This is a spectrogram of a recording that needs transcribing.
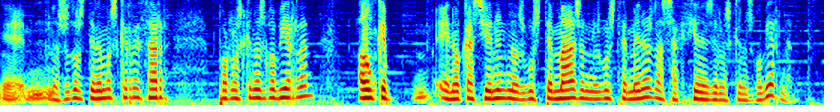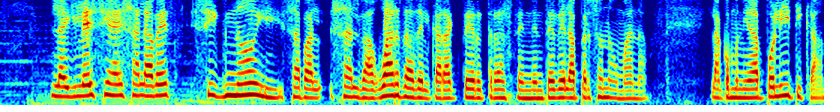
Eh, nosotros tenemos que rezar por los que nos gobiernan aunque en ocasiones nos guste más o nos guste menos las acciones de los que nos gobiernan la Iglesia es a la vez signo y salvaguarda del carácter trascendente de la persona humana. La comunidad política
